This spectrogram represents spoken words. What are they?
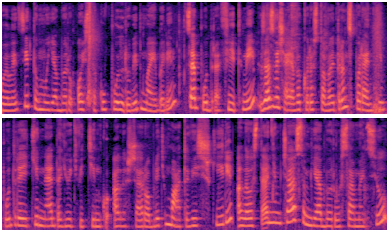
вилиці, тому я беру ось таку пудру від Maybelline. Це пудра Fit Me. Зазвичай я використовую транспарентні пудри, які не дають відтінку, а лише роблять матовість шкірі. Але останнім часом я беру саме цю.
